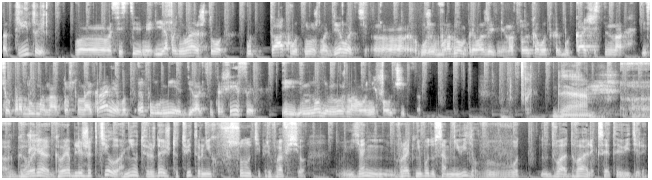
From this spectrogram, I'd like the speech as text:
э, твиты в э, системе, и я понимаю, что вот так вот нужно делать э, уже в родном приложении. Настолько вот как бы качественно и все продумано, то, что на экране. Вот Apple умеет делать интерфейсы, и, и многим нужно у них поучиться. Да. А, говоря, говоря ближе к телу, они утверждают, что Твиттер у них всунут теперь во все. Я врать не буду, сам не видел. Вы, вот два, два Алекса это видели.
